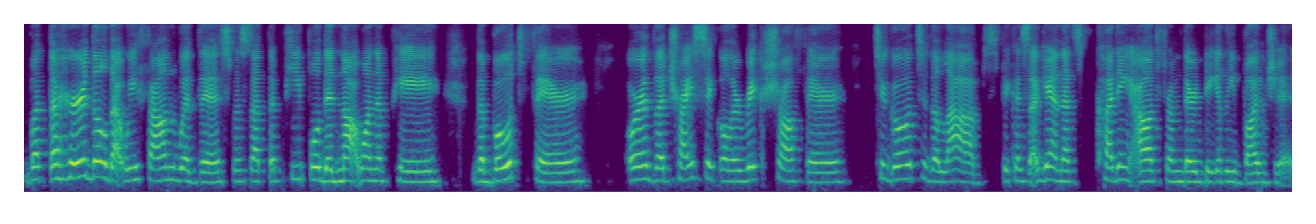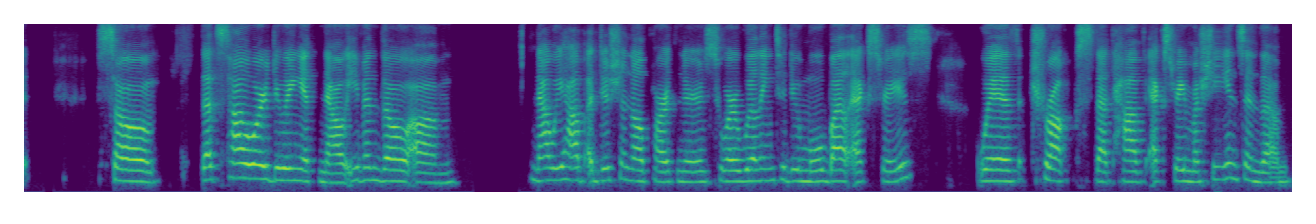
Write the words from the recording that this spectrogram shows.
But the hurdle that we found with this was that the people did not want to pay the boat fare or the tricycle or rickshaw fare to go to the labs because again that's cutting out from their daily budget. So that's how we're doing it now even though um now we have additional partners who are willing to do mobile x-rays with trucks that have x-ray machines in them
